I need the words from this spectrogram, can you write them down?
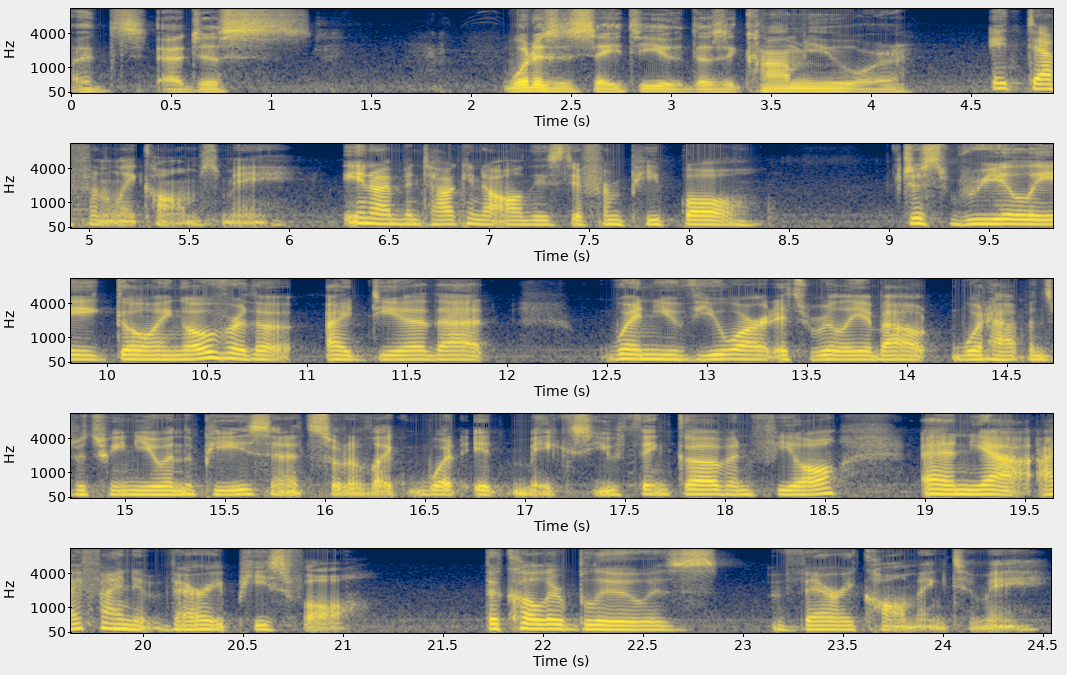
It's, I just, what does it say to you? Does it calm you or? It definitely calms me. You know, I've been talking to all these different people, just really going over the idea that when you view art, it's really about what happens between you and the piece, and it's sort of like what it makes you think of and feel. And yeah, I find it very peaceful. The color blue is very calming to me.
